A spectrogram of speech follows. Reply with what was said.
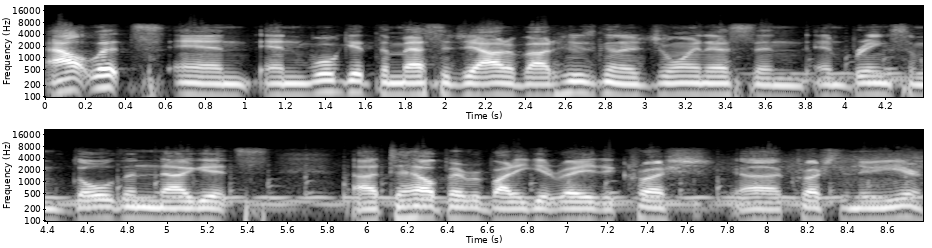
outlets, and and we'll get the message out about who's going to join us and and bring some golden nuggets to help everybody get ready to crush crush the new year.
